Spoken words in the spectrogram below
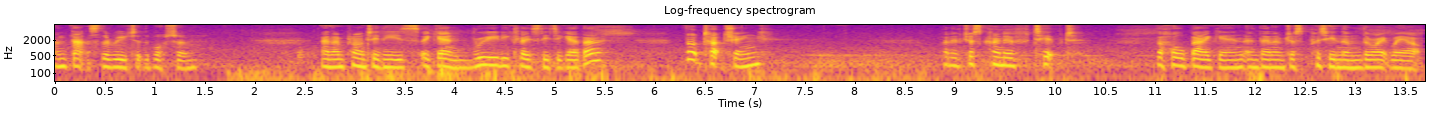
and that's the root at the bottom. And I'm planting these again really closely together, not touching, but I've just kind of tipped the whole bag in and then I'm just putting them the right way up.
